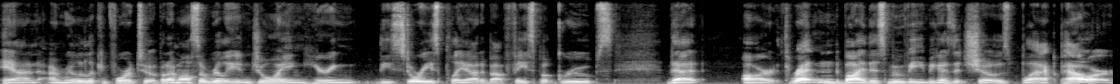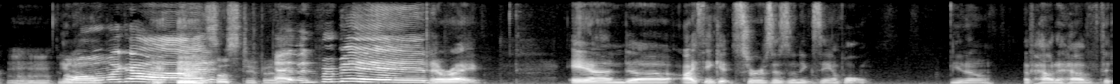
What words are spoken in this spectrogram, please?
And I'm really looking forward to it. But I'm also really enjoying hearing these stories play out about Facebook groups that are threatened by this movie because it shows black power. hmm You Oh my god. so stupid. Heaven forbid. All right. And uh, I think it serves as an example, you know, of how to have the,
